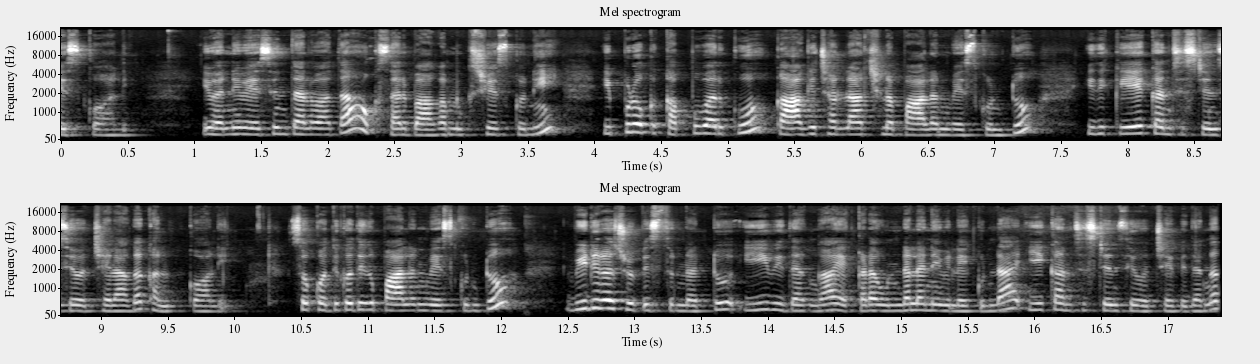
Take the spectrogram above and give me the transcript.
వేసుకోవాలి. ఇవన్నీ వేసిన తర్వాత ఒకసారి బాగా మిక్స్ చేసుకొని ఇప్పుడు ఒక కప్పు వరకు కాగి చల్లార్చిన పాలను వేసుకుంటూ ఇది కేక్ కన్సిస్టెన్సీ వచ్చేలాగా కలుపుకోవాలి. సో కొద్ది కొద్దిగా పాలను వేసుకుంటూ వీడియోలో చూపిస్తున్నట్టు ఈ విధంగా ఎక్కడ ఉండలనేవి లేకుండా ఈ కన్సిస్టెన్సీ వచ్చే విధంగా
